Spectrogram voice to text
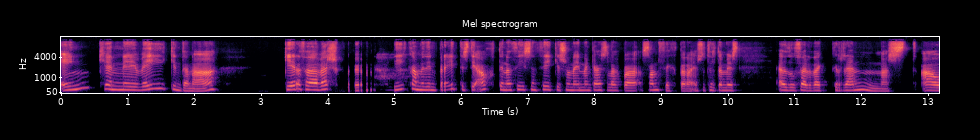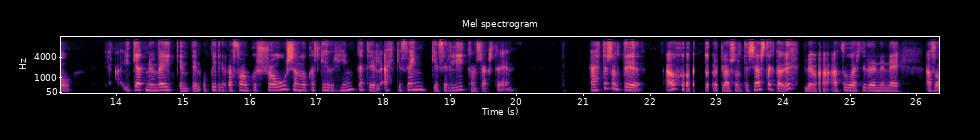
einkenni veikindana gera það að verkum líka með þín breytist í áttina því sem þykir svona innan gæslappa samþyktara. Eins og til dæmis ef þú ferð að grennast á í gegnum veikindin og byrjar að fá einhver hró sem þú kannski hefur hinga til ekki fengi fyrir líkamsrækstuðin. Þetta er svolítið áhugavert og er svolítið sérstakt að upplifa að þú ert í rauninni að fá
